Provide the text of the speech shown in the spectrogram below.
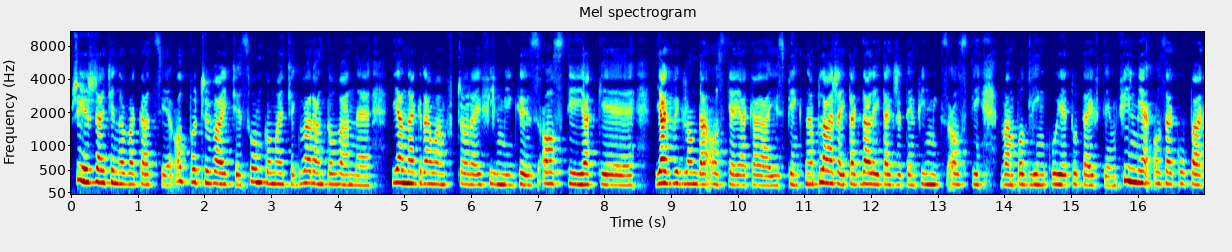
Przyjeżdżajcie na wakacje, odpoczywajcie, słonko macie gwarantowane. Ja nagrałam wczoraj filmik z Ostii, jakie, jak wygląda Ostia, jaka jest piękna plaża i tak dalej. Także ten filmik z Ostii Wam podlinkuję tutaj w tym filmie o zakupach.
